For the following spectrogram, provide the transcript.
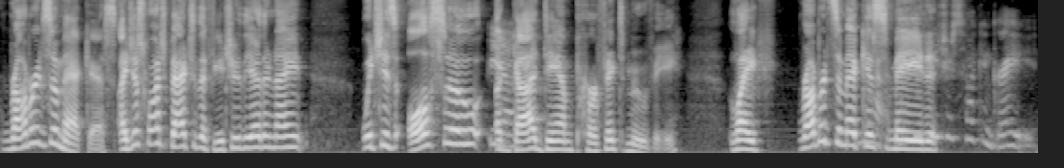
Robert Zemeckis. I just watched Back to the Future the other night, which is also Yeah. a goddamn perfect movie. Like Robert Zemeckis Yeah, made the Future's fucking great.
